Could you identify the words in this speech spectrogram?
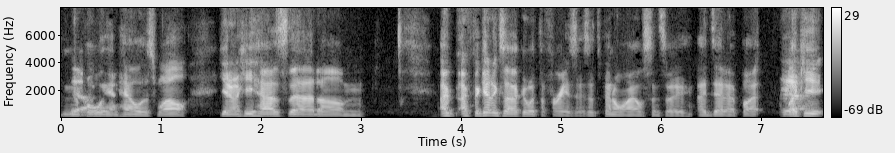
yeah. Napoleon Hill as well. You know he has that um I, I forget exactly what the phrase is. It's been a while since I, I did it, but yeah. like he,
